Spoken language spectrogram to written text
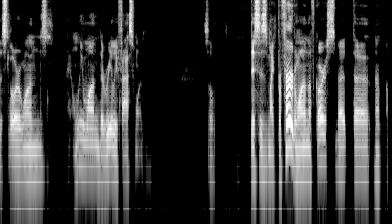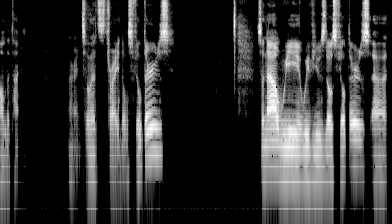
the slower ones. I only want the really fast one. So this is my preferred one, of course, but uh, not all the time. All right, so let's try those filters. So now we, we've used those filters. Uh,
